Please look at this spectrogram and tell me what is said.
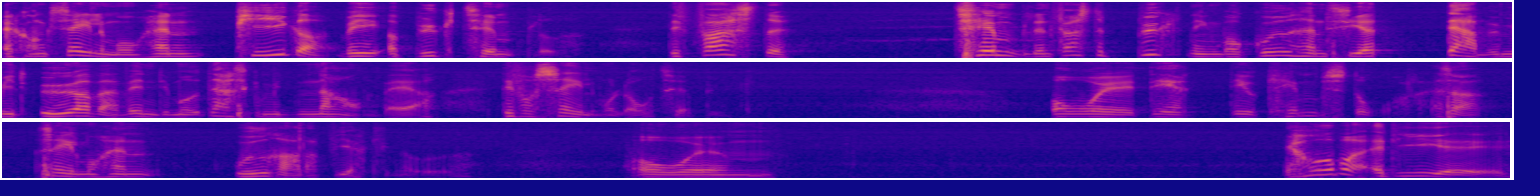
at kong Salomo, han piker ved at bygge templet. Det første tempel, den første bygning, hvor Gud han siger, der vil mit øre være vendt imod, der skal mit navn være. Det får Salmo lov til at bygge. Og øh, det, er, det er jo kæmpe stort. Altså, Salmo han udretter virkelig noget. Og øh, jeg håber, at I... Øh,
